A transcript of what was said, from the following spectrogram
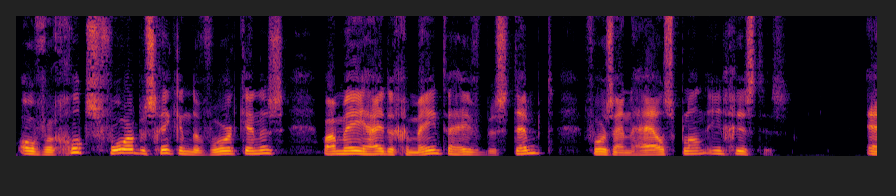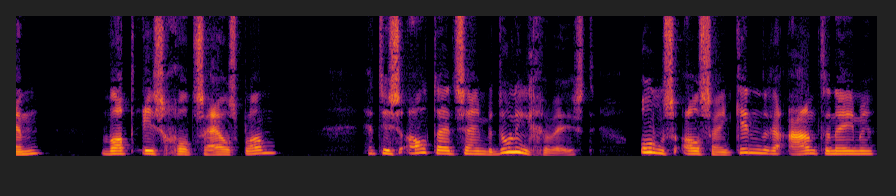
over Gods voorbeschikkende voorkennis waarmee hij de gemeente heeft bestemd voor zijn heilsplan in Christus. En wat is Gods heilsplan? Het is altijd zijn bedoeling geweest ons als zijn kinderen aan te nemen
